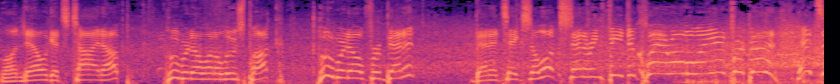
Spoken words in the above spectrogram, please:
Lundell gets tied up. Huberdeau on a loose puck. Huberdeau for Bennett. Bennett takes a look, centering feed to Duclair oh,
